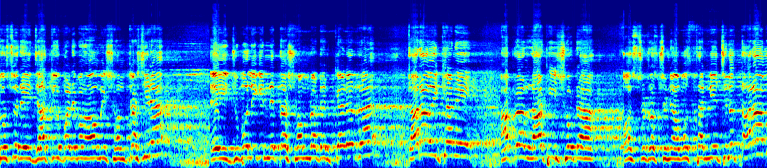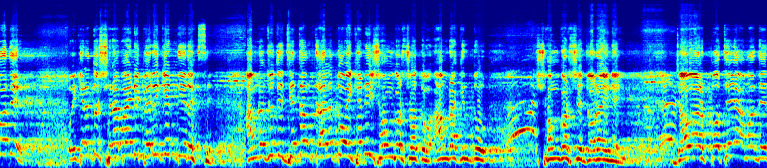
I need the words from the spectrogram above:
দোষের এই জাতীয় পার্টি এবং আওয়ামী সন্ত্রাসীরা এই যুবলীগের নেতা সম্রাটের ক্যাডাররা, তারা ওইখানে আপনার লাঠি, সোটা, অস্ত্র নিয়ে অবস্থান নিয়েছিল। তারা আমাদের ওইখানে তো সেনাবাহিনী ব্যারিকেড দিয়ে রেখেছে। আমরা যদি যেতাম তাহলে তো ওইখানেই সংঘর্ষ হতো। আমরা কিন্তু সংঘর্ষে জড়াই নেই। যাওয়ার পথে আমাদের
